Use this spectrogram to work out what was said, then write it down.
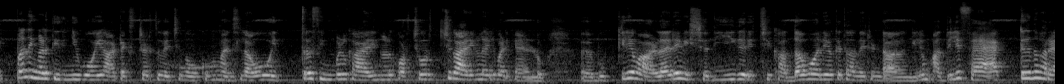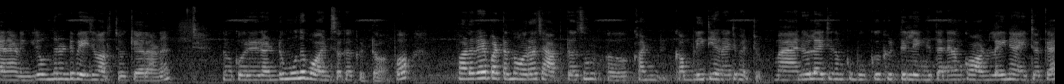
ഇപ്പം നിങ്ങൾ തിരിഞ്ഞു പോയി ആ ടെക്സ്റ്റ് എടുത്ത് വെച്ച് നോക്കുമ്പോൾ മനസ്സിലാവും ഇത്ര സിമ്പിൾ കാര്യങ്ങൾ കുറച്ച് കുറച്ച് കാര്യങ്ങൾ അതിൽ പഠിക്കാനുള്ളൂ. ബുക്കിൽ വളരെ വിശദീകരിച്ച് കഥ പോലെയൊക്കെ തന്നിട്ടുണ്ടാകുമെങ്കിലും അതിൽ ഫാക്ട് എന്ന് പറയാനാണെങ്കിൽ ഒന്ന് രണ്ട് പേജ് മറിച്ച് നോക്കിയാലാണ് നമുക്കൊരു രണ്ട് മൂന്ന് പോയിന്റ്സ് ഒക്കെ കിട്ടും. അപ്പോൾ വളരെ പെട്ടെന്ന് ഓരോ ചാപ്റ്റേഴ്സും കംപ്ലീറ്റ് ചെയ്യാനായിട്ട് പറ്റും. മാനുവലായിട്ട് നമുക്ക് ബുക്ക് കിട്ടില്ലെങ്കിൽ തന്നെ നമുക്ക് ഓൺലൈൻ ആയിട്ടൊക്കെ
